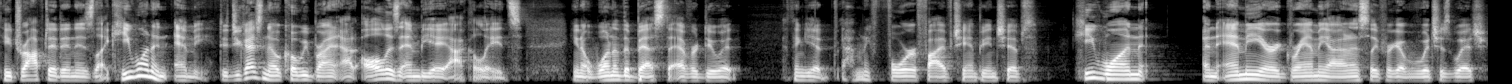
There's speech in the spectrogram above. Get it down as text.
He dropped it in his like, he won an Emmy. Did you guys know Kobe Bryant at all his NBA accolades? You know, one of the best to ever do it. Think he had how many, four or five championships? He won an Emmy or a Grammy, I honestly forget which is which,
